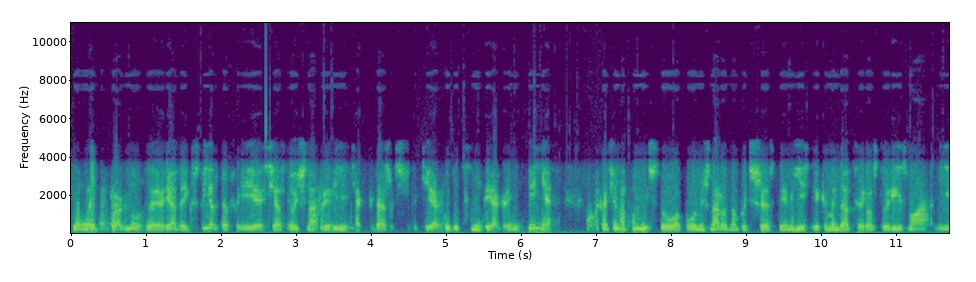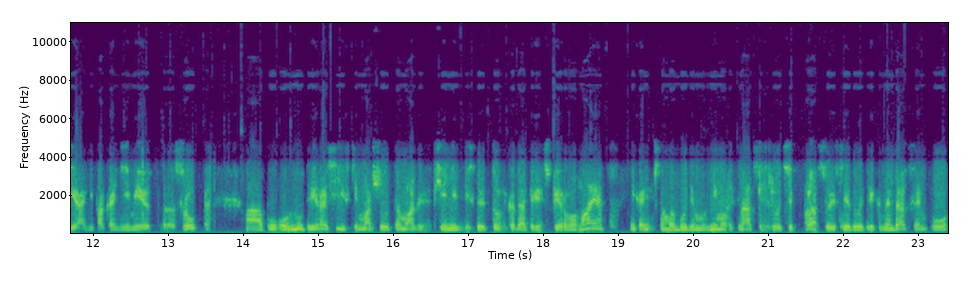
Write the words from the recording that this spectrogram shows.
Это прогнозы ряда экспертов, и сейчас точно определить, а когда же все-таки будут сняты ограничения – Хочу напомнить, что по международным путешествиям есть рекомендации Ростуризма, и они пока не имеют э, срока. А по внутрироссийским маршрутам ограничения действуют только до 31 мая. И, конечно, мы будем внимательно отслеживать ситуацию и следовать рекомендациям по,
